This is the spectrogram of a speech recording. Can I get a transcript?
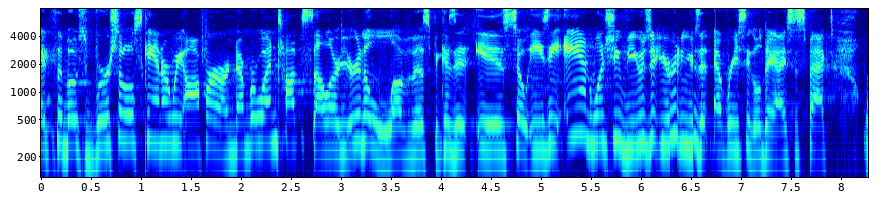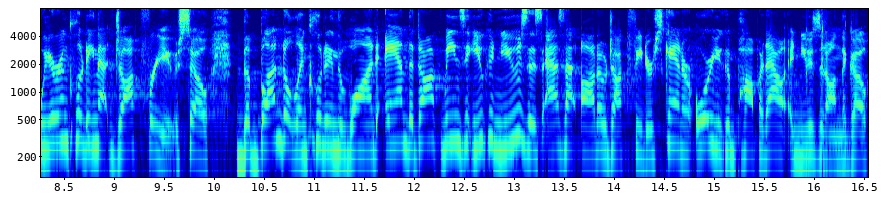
It's the most versatile scanner we offer, our number one top seller. You're gonna love this because it is so easy. And once you've used it, you're gonna use it every single day, I suspect. We are including that dock for you. So the bundle, including the wand and the dock, dock means that you can use this as that auto dock feeder scanner or you can pop it out and use it on the go.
